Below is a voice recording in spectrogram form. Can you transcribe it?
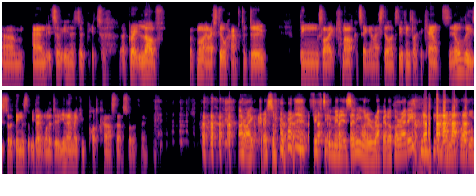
Um, and it's a it's a it's a, a great love of mine. I still have to do things like marketing and I still have to do things like accounts, you know, all these sort of things that we don't want to do, you know, making podcasts, that sort of thing. all right, Chris. 15 minutes in, you want to wrap it up already? no problem.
